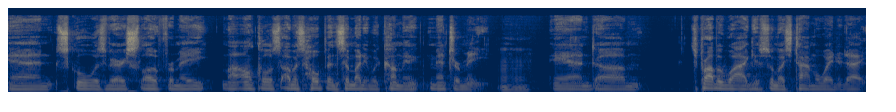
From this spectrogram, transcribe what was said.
and school was very slow for me. My uncles, I was hoping somebody would come and mentor me, and um, it's probably why I give so much time away today,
